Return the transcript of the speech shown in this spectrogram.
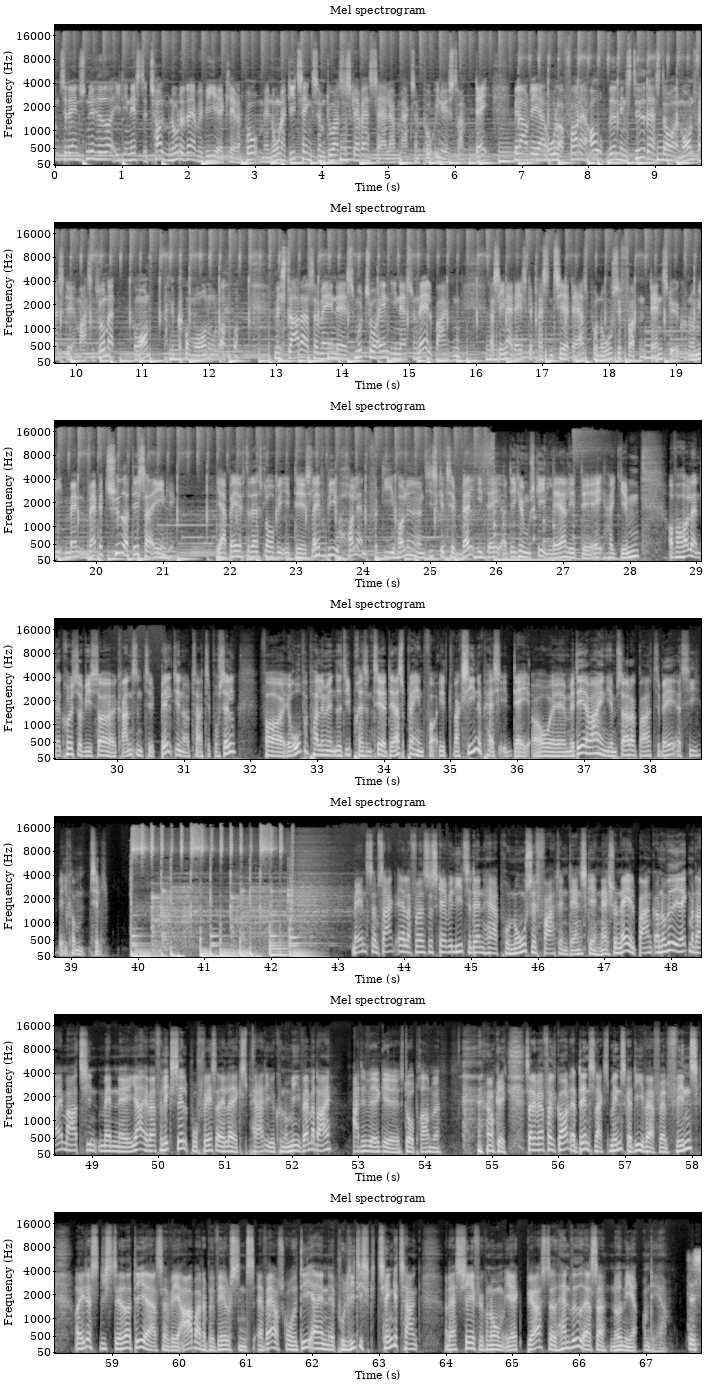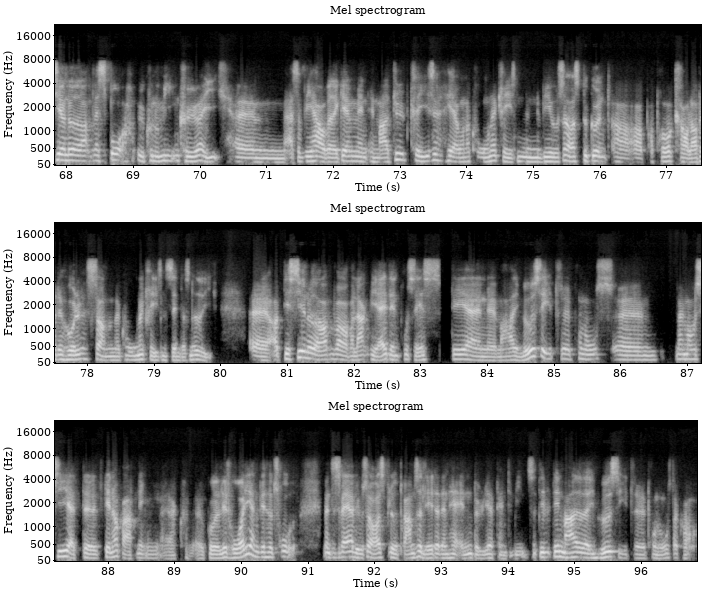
velkommen til dagens nyheder. I de næste 12 minutter der vil vi øh, klæde dig på med nogle af de ting, som du altså skal være særlig opmærksom på i Nøstrøm i dag. Mit navn det er Olaf Fonna, og ved min stide der står morgenfriske Martin Thurman. Godmorgen. Godmorgen, Olaf. Vi starter altså med en uh, smuttur ind i Nationalbanken, der senere i dag skal præsentere deres prognose for den danske økonomi. Men hvad betyder det så egentlig? Ja, bagefter der slår vi et uh, slag forbi Holland, fordi hollænderne de skal til valg i dag, og det kan vi måske lære lidt øh, af herhjemme. Og for Holland der krydser vi så øh, grænsen til Belgien og tager til Bruxelles, for Europaparlamentet de præsenterer deres plan for et vaccinepas i dag. Og øh, med det er vejen, jamen, så er der bare tilbage at sige velkommen til. Men som sagt, allerførst så skal vi lige til den her prognose fra den danske Nationalbank. Og nu ved jeg ikke med dig, Martin, men øh, jeg er i hvert fald ikke selv professor eller ekspert i økonomi. Hvad med dig? Ej, det vil jeg ikke øh, stå og med. okay, så er det i hvert fald godt, at den slags mennesker, de i hvert fald findes. Og et af de steder, det er altså ved Arbejderbevægelsens Erhvervsråd. Det er en øh, politisk tænketank, og deres cheføkonom Erik Bjørsted, han ved altså noget mere om det her det siger noget om, hvad spor økonomien kører i. Øhm, altså, vi har jo været igennem en, en meget dyb krise her under coronakrisen, men vi er jo så også begyndt at, at, at prøve at kravle op af det hul, som coronakrisen sendte os ned i. Øh, og det siger noget om, hvor, hvor langt vi er i den proces. Det er en øh, meget imødeset øh, prognose. Øh, man må jo sige, at øh, genopretningen er gået lidt hurtigere, end vi havde troet, men desværre er vi jo så også blevet bremset lidt af den her anden bølge af pandemien. Så det, det er en meget øh, imødeset øh, prognose, der kommer.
